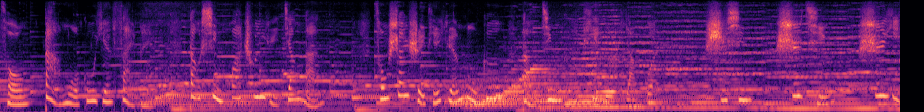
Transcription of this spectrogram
从大漠孤烟塞北，到杏花春雨江南；从山水田园牧歌，到金戈铁马阳关，诗心、诗情、诗意，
